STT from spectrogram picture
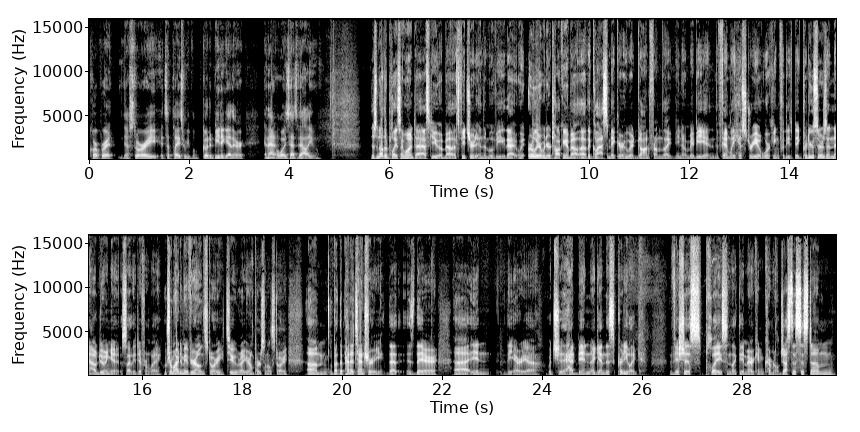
corporate you know, story. It's a place where people go to be together, and that always has value. There's another place I wanted to ask you about that's featured in the movie. That earlier when you were talking about uh, the glassmaker who had gone from like you know maybe in the family history of working for these big producers and now doing it a slightly different way, which reminded me of your own story too, right? Your own personal story. Um, but the penitentiary that is there uh, in the area, which had been again this pretty like vicious place in like the American criminal justice system.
